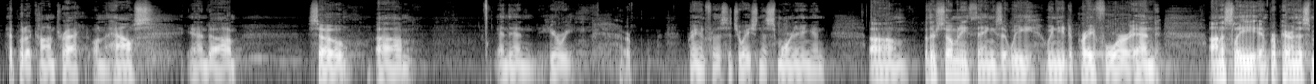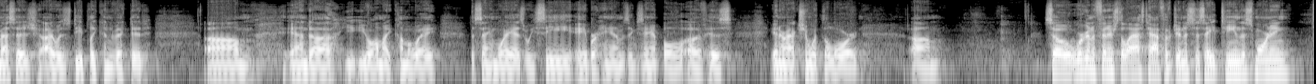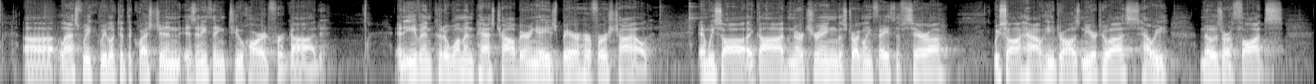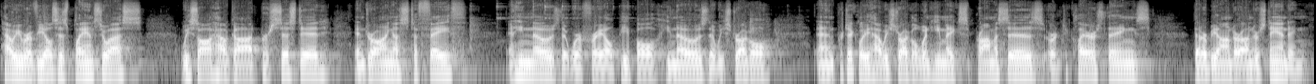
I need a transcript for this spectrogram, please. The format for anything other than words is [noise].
had put a contract on the house, and um, so um, and then here we are praying for the situation this morning, and um, but there's so many things that we we need to pray for and honestly, in preparing this message, I was deeply convicted. Um, and uh, you, you, all might come away the same way as we see Abraham's example of his interaction with the Lord. Um, so, we're going to finish the last half of Genesis 18 this morning. Uh, last week, we looked at the question Is anything too hard for God? And even could a woman past childbearing age bear her first child? And we saw a God nurturing the struggling faith of Sarah. We saw how he draws near to us, how he knows our thoughts, how he reveals his plans to us. We saw how God persisted in drawing us to faith, and he knows that we're frail people. He knows that we struggle, and particularly how we struggle when he makes promises or declares things that are beyond our understanding.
